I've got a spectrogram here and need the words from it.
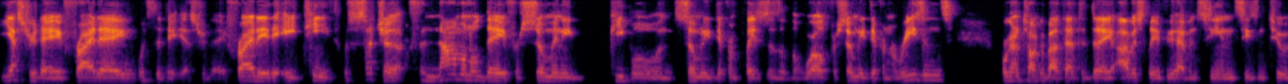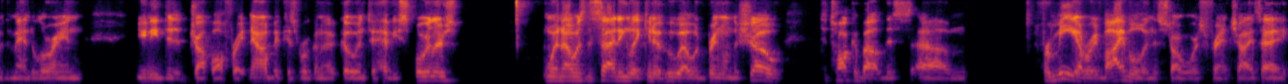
yesterday, Friday, what's the date yesterday? Friday the 18th was such a phenomenal day for so many people in so many different places of the world for so many different reasons. We're going to talk about that today. Obviously, if you haven't seen season two of The Mandalorian, you need to drop off right now because we're going to go into heavy spoilers. When I was deciding, like, you know, who I would bring on the show to talk about this, um, for me, a revival in the Star Wars franchise, I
